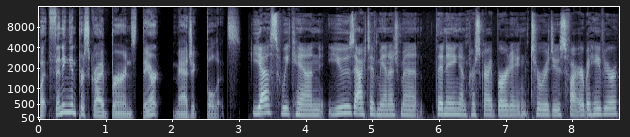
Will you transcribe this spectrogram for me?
But thinning and prescribed burns, they aren't magic bullets. Yes, we can use active management, thinning, and prescribed burning to reduce fire behavior,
